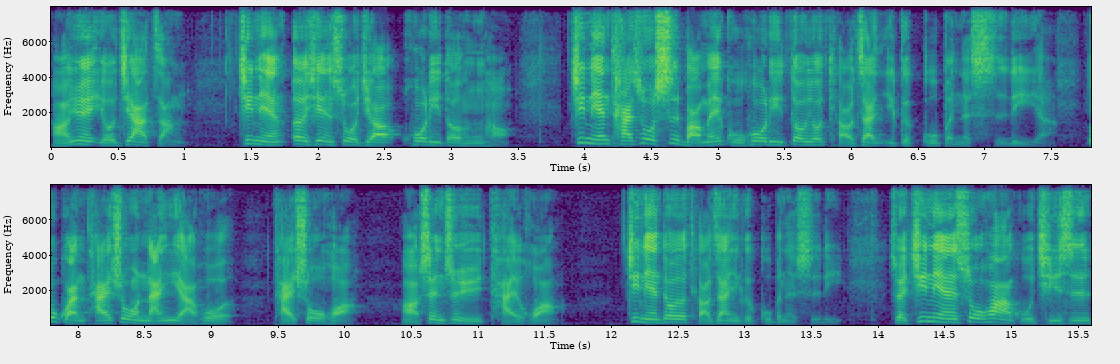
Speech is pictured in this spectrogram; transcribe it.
啊，因为油价涨，今年二线塑胶获利都很好。今年台塑、四宝每股获利都有挑战一个股本的实力呀。不管台塑、南亚或台塑化啊，甚至于台化，今年都有挑战一个股本的实力。所以今年的塑化股其实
